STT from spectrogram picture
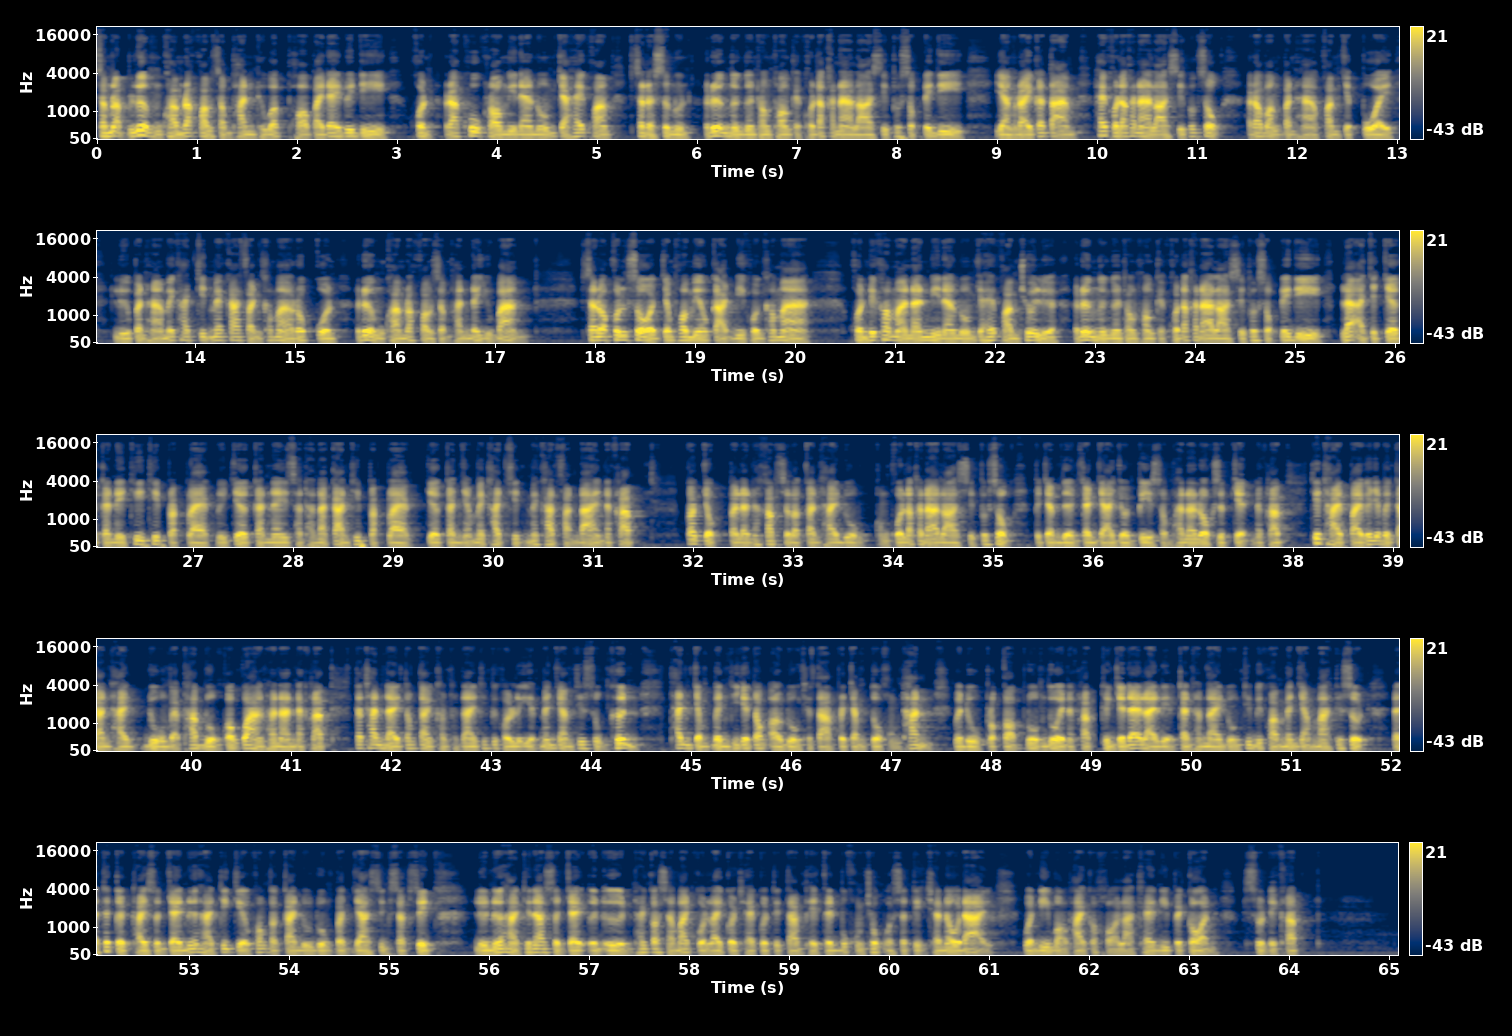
สำหรับเรื่องของความรักความสัมพันธ์ ถือว่าพอไปได้ด้วยดี คนรักคู่ครองมีแนวโน้มจะให้ความสนับสนุนเรื่องเงินเงินทองทองแก่คนลัคนาราศีพฤษภได้ดี อย่างไรก็ตามให้คนลัคนาราศีพฤษภระวังปัญหาความเจ็บป่วย หรือปัญหาไม่คาดคิดไม่คาดฝันเข้ามารบกวน เรื่องของความรักความสัมพันธ์ได้อยู่บ้างสำหรับคนโสดยังพอมีโอกาสมีคนเข้ามา คนที่เข้ามานั้นมีแนวโน้มจะให้ความช่วยเหลือ เรื่องเงินเงินทองทองแก่คนลัคนาราศีพฤษภได้ดี และอาจจะเจอกันในที่ที่แปลกๆหรือเจอกันในสถานการณ์ที่แปลกๆเจอกันอย่างไม่คาดคิดไม่คาดฝันได้นะครับ ก็จบไปแล้วนะครับสำหรับการทายดวงของคนลัคนาราศีพฤษภประจำเดือนกันยายนปี 2567 นะครับ ที่ทายไปก็จะเป็นการทายดวงแบบภาพรวมกว้างๆเท่านั้นนะครับ ถ้าท่านใดต้องการคำทำนายที่มีความละเอียดแม่นยำที่สูงขึ้น ท่านจำเป็นที่จะต้องเอาดวงชะตาประจำตัวของท่าน มาดูประกอบร่วมด้วยนะครับ ถึงจะได้รายละเอียดการทำนายดวงที่มีความแม่นยำมากที่สุด และถ้าเกิดใครสนใจเนื้อหาที่เกี่ยวข้องกับการดูดวงปรัชญาสิ่งศักดิ์สิทธิ์หรือเนื้อหาที่น่าสนใจอื่นๆ ท่านก็สามารถกดไลค์กดแชร์กดติดตามเพจ Facebook ของโชคอสติช n แนลได้ วันนี้หมอพายก็ขอลาแค่นี้ไปก่อน สวัสดีครับ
